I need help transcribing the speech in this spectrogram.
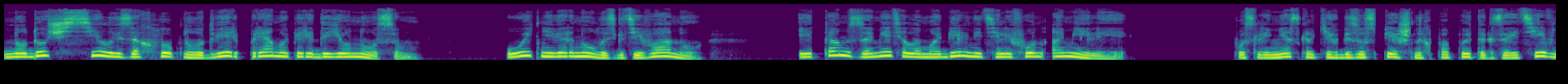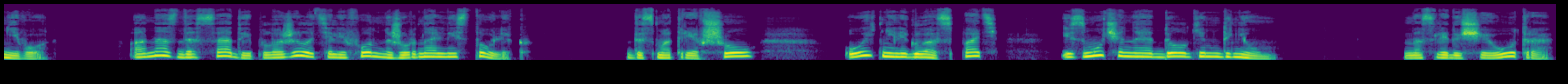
но дочь с силой захлопнула дверь прямо перед ее носом. Уитни вернулась к дивану и там заметила мобильный телефон Амелии. После нескольких безуспешных попыток зайти в него, она с досадой положила телефон на журнальный столик. Досмотрев шоу, Уитни легла спать, измученная долгим днем. На следующее утро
